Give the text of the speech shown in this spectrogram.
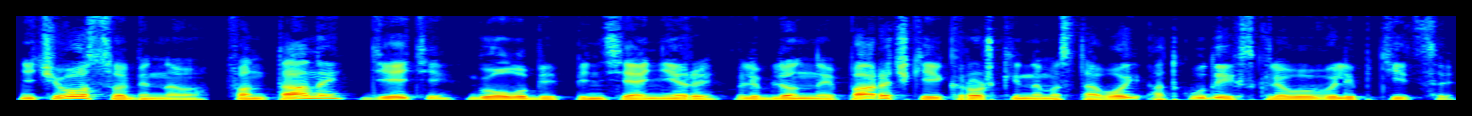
Ничего особенного. Фонтаны, дети, голуби, пенсионеры, влюбленные парочки и крошки на мостовой, откуда их склевывали птицы.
